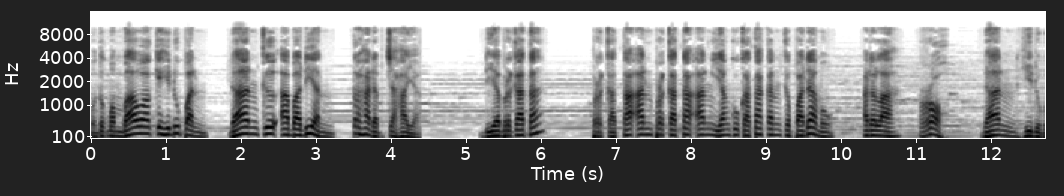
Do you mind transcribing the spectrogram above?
untuk membawa kehidupan dan keabadian terhadap cahaya. Dia berkata, "Perkataan-perkataan yang kukatakan kepadamu adalah roh dan hidup."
